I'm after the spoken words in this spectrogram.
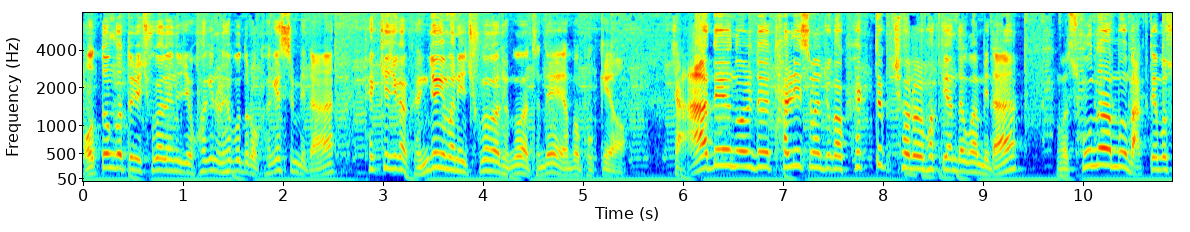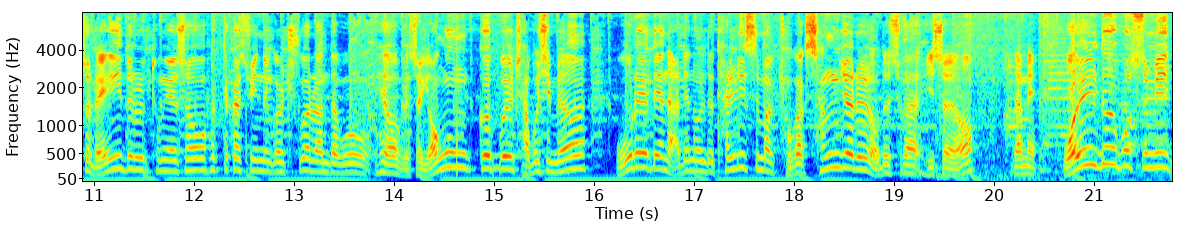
어떤 것들이 추가되는지 확인을 해보도록 하겠습니다. 패키지가 굉장히 많이 추가가 된 것 같은데 한번 볼게요 자 아데놀드 탈리스만 조각 획득처를 확대한다고 합니다 어, 소나무 막대보스 레이드를 통해서 획득할 수 있는 걸 추가를 한다고 해요 그래서 영웅급을 잡으시면 오래된 아데놀드 탈리스막 조각 상자를 얻을 수가 있어요 그 다음에 월드 보스 및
